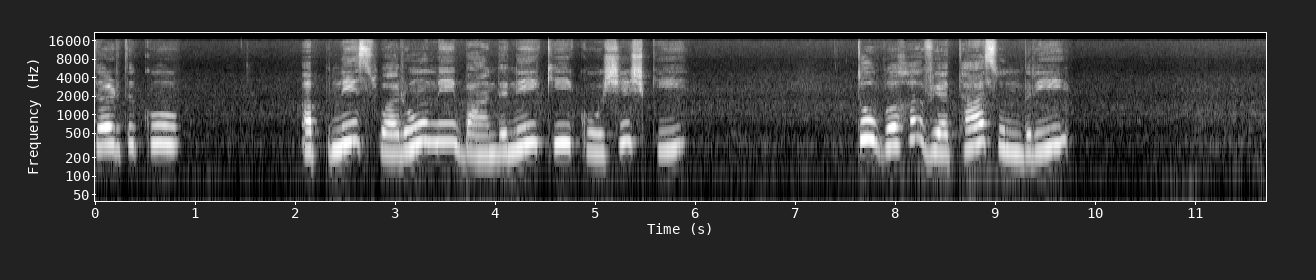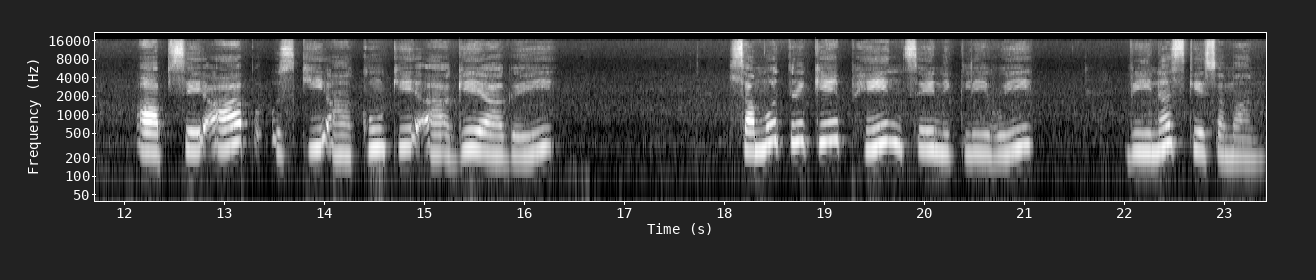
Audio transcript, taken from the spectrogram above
दर्द को अपने स्वरों में बांधने की कोशिश की तो वह व्यथा सुंदरी आपसे आप उसकी आँखों के आगे आ गई। समुद्र के फेन से निकली हुई वीनस के समान।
